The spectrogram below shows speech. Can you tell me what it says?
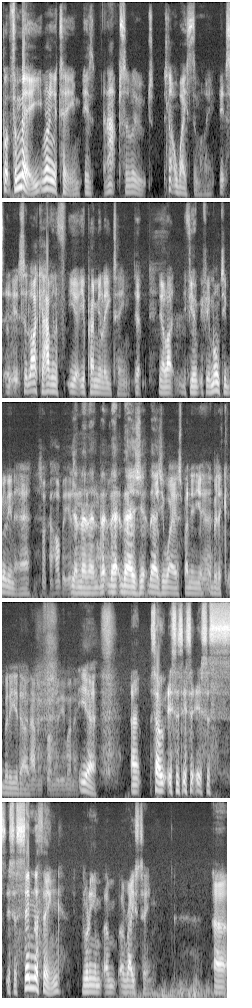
but for me, running a team is an absolute. It's not a waste of money. It's it's like having a, your, your Premier League team. You know, like if you if you're a multi-billionaire, It's like a hobby, isn't it? and then, then More th- th- there's your there's your way of spending your Yeah. a bit of a bit of your dough. and having fun with your money. Yeah. Uh, so it's a, it's a, it's a it's a similar thing running a, a, a race team. Uh,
